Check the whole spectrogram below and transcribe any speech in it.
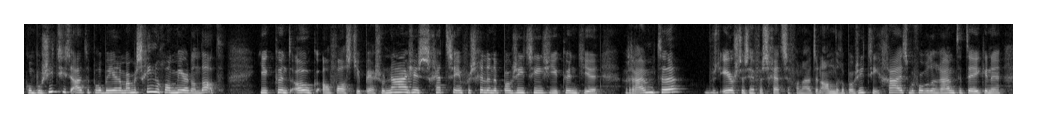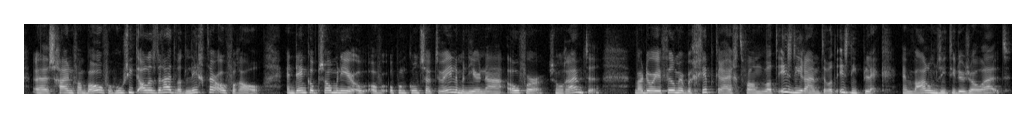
composities uit te proberen, maar misschien nog wel meer dan dat. Je kunt ook alvast je personages schetsen in verschillende posities. Je kunt je ruimte eerst eens even schetsen vanuit een andere positie. Ga eens bijvoorbeeld een ruimte tekenen uh, schuin van boven. Hoe ziet alles eruit? Wat ligt er overal? En denk op zo'n manier, op, op een conceptuele manier na over zo'n ruimte. Waardoor je veel meer begrip krijgt van wat is die ruimte? Wat is die plek? En waarom ziet die er zo uit?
